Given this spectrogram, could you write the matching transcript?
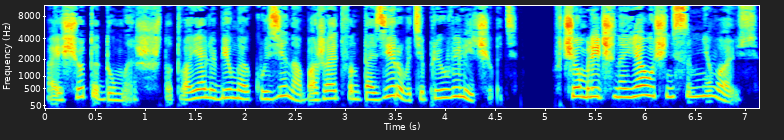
А еще ты думаешь, что твоя любимая кузина обожает фантазировать и преувеличивать в чем лично я очень сомневаюсь.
